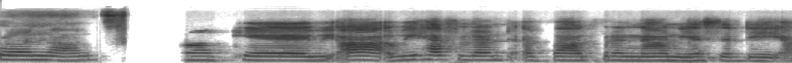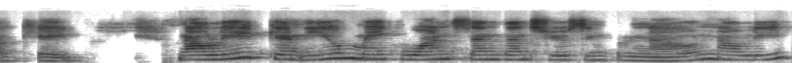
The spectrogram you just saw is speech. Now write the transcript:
Pronouns. Okay, we are we have learned about pronoun yesterday. Okay. Nauli, can you make one sentence using pronoun? Nauli?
